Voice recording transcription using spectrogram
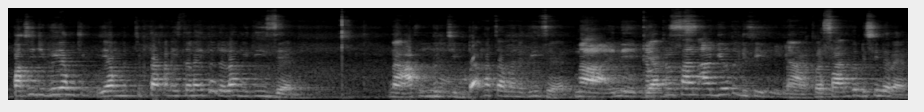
pasti juga yang yang menciptakan istilah itu adalah netizen. Nah aku benci banget sama netizen. Nah, ini Yang- keresahan Agil tuh di sini. Nah keresahanku di sini Ren.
